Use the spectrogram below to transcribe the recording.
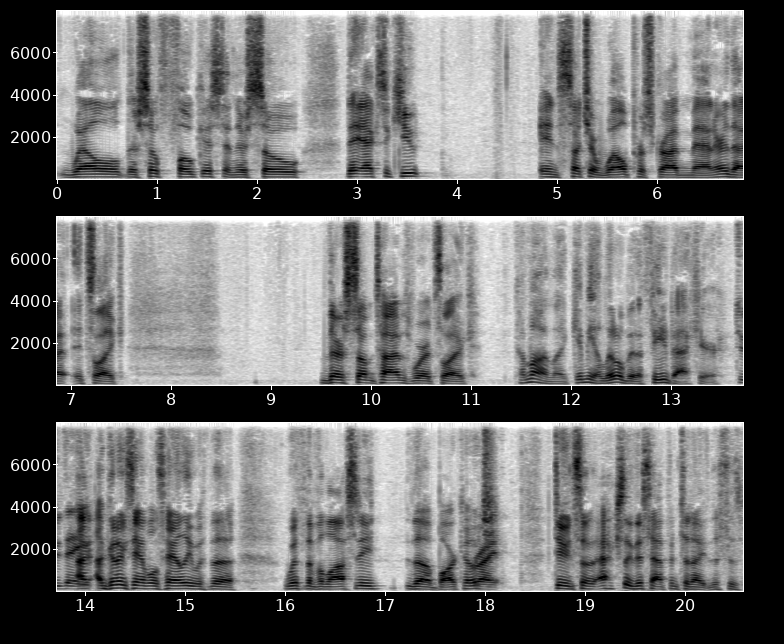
well they're so focused and they're so they execute in such a well prescribed manner that it's like there's some times where it's like come on like give me a little bit of feedback here. Do they- a, a good example is haley with the with the velocity the bar coach. Right. dude so actually this happened tonight. This is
